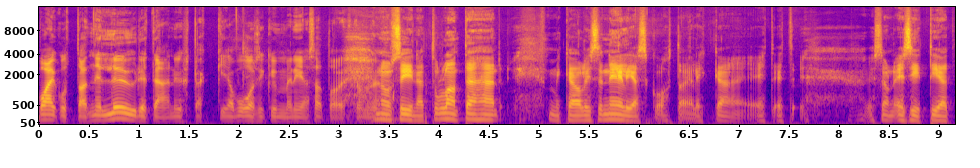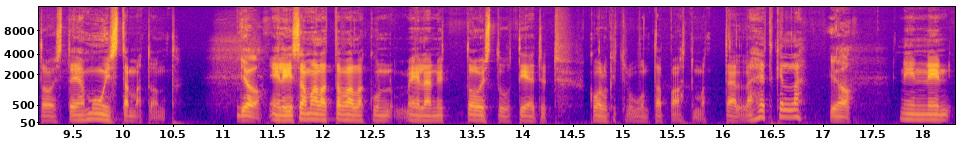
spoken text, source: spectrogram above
vaikuttaa, että ne löydetään yhtäkkiä vuosikymmeniä satoista myöhemmin? No siinä tullaan tähän, mikä oli se neljäs kohta, eli et, et, se on esitietoista ja muistamatonta. Joo. Eli samalla tavalla kuin meillä nyt toistuu tietyt 30-luvun tapahtumat tällä hetkellä, Joo. Niin, niin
